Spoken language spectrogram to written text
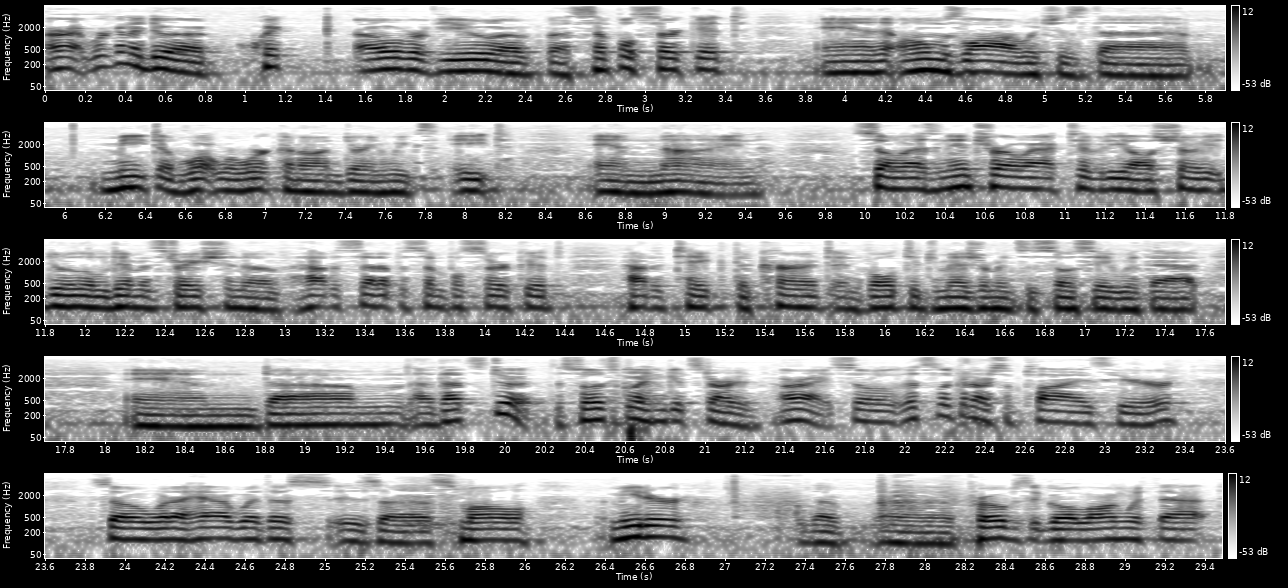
All right, we're going to do a quick overview of a simple circuit and Ohm's law, which is the meat of what we're working on during weeks 8 and 9. So as an intro activity, I'll show you, do a little demonstration of how to set up a simple circuit, how to take the current and voltage measurements associated with that, and um, uh, let's do it. So let's go ahead and get started. All right, so let's look at our supplies here. So what I have with us is a small meter, the uh, probes that go along with that,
